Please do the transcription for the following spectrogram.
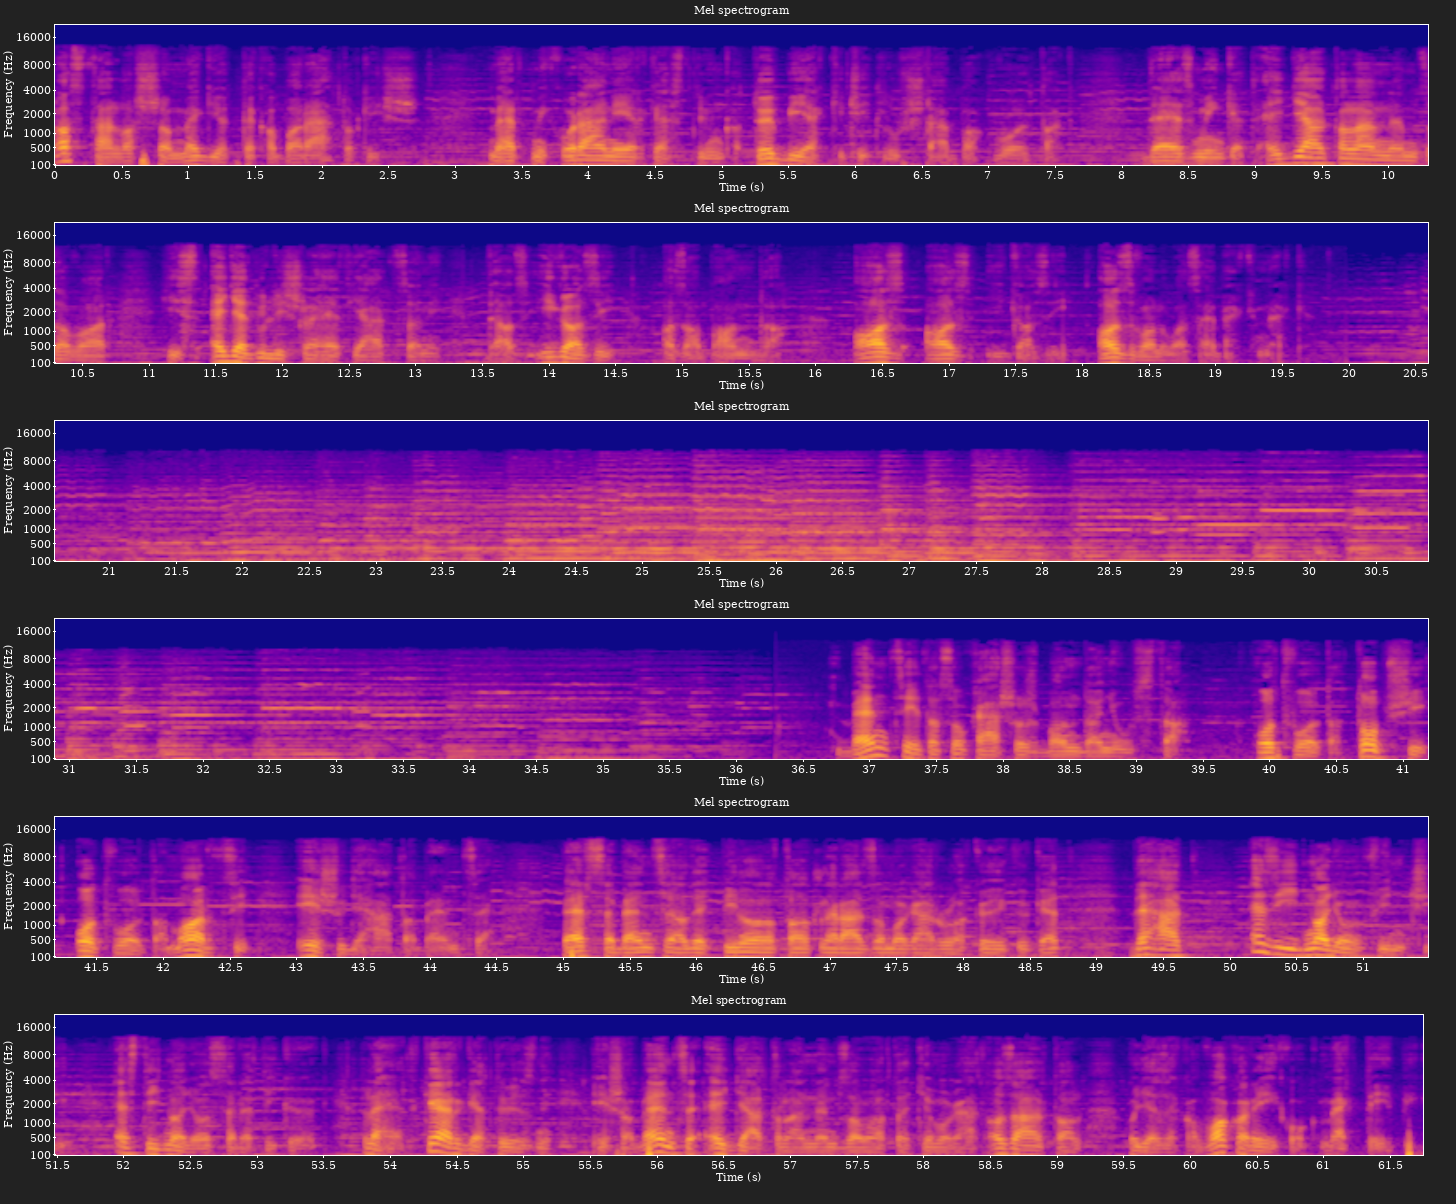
Aztán lassan megjöttek a barátok is, mert mi korán érkeztünk, a többiek kicsit lustábbak voltak. De ez minket egyáltalán nem zavar, hisz egyedül is lehet játszani, de az igazi az a banda. Az az igazi, az való az ebeknek. Bencét a szokásos banda nyúzta. Ott volt a Topsi, ott volt a Marci, és ugye hát a Bence. Persze Bence az egy pillanat alatt lerázza magáról a kölyköket, de hát ez így nagyon fincsi, ezt így nagyon szeretik ők. Lehet kergetőzni, és a Bence egyáltalán nem zavartatja magát azáltal, hogy ezek a vakarékok megtépik.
